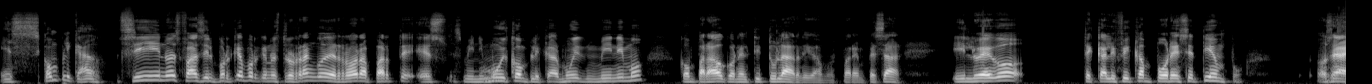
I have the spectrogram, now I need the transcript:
es complicado, Sí, no es fácil. ¿Por qué? Porque nuestro rango de error aparte es es mínimo. muy complicado, muy mínimo comparado con el titular, digamos, para empezar. Y luego te califican por ese tiempo. O sea,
